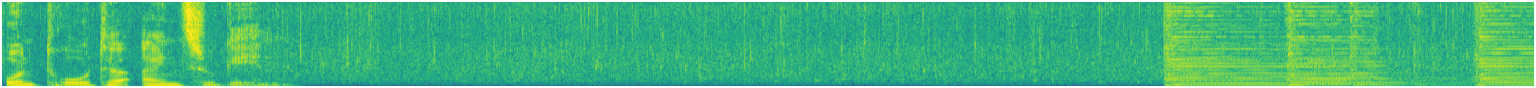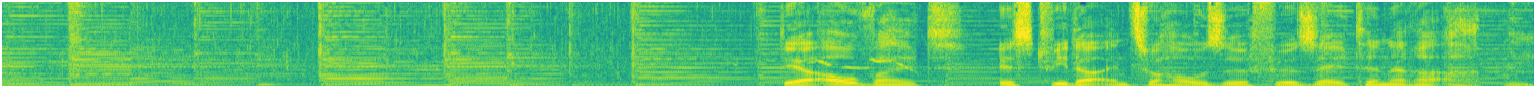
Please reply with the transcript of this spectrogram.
und drohte einzugehen. Der Auwald ist wieder ein Zuhause für seltenere Arten.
